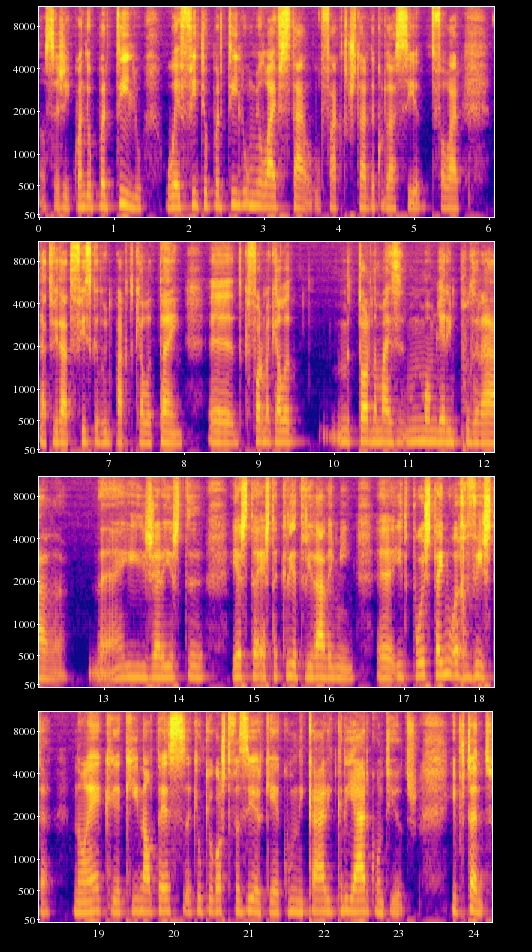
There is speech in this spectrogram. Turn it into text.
ou seja, e quando eu partilho o FIT, eu partilho o meu lifestyle, o facto de gostar de acordar cedo, de falar da atividade física, do impacto que ela tem, uh, de que forma que ela me torna mais uma mulher empoderada, né? e gera este, esta, esta criatividade em mim. Uh, e depois tenho a revista, não é? Que aqui enaltece aquilo que eu gosto de fazer, que é comunicar e criar conteúdos. E portanto,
